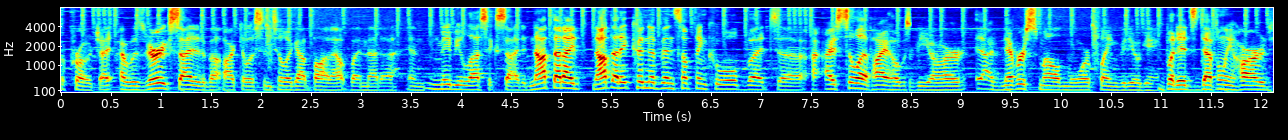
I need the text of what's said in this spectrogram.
approach. I, I was very excited about Oculus until it got bought out by Meta, and maybe less excited. Not that I, not that it couldn't have been something cool, but uh, I, I still have high hopes of VR. I've never smelled more playing video games, but it's definitely hard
